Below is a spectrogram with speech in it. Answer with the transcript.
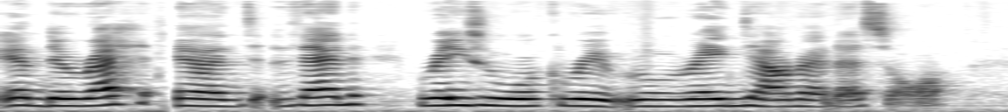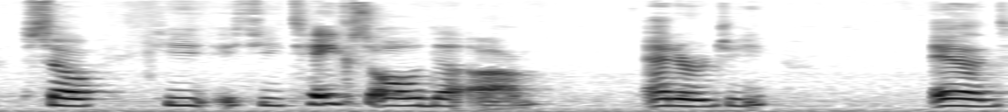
and the rest and then Razorwork will rain down on us all. So he he takes all the um energy and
